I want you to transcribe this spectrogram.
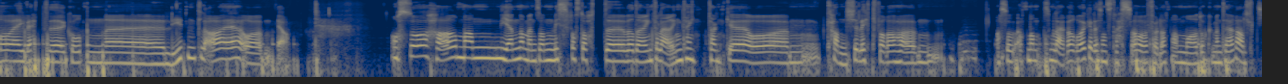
og jeg vet eh, hvordan eh, lyden til A er, og ja. Og så har man gjennom en sånn misforstått uh, vurdering for læring-tanke, og um, kanskje litt for å ha mm, Altså at man som lærer òg er litt sånn stressa og føler at man må dokumentere alt.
